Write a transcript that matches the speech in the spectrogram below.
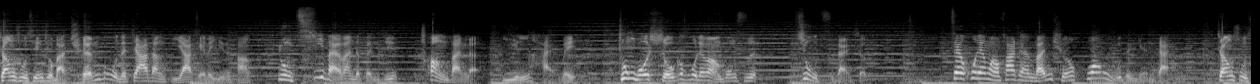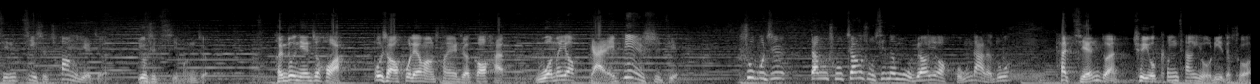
张树新就把全部的家当抵押给了银行，用七百万的本金创办了银海威，中国首个互联网公司就此诞生。在互联网发展完全荒芜的年代，张树新既是创业者，又是启蒙者。很多年之后啊。不少互联网创业者高喊：“我们要改变世界。”殊不知，当初张树新的目标要宏大的多。他简短却又铿锵有力地说：“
